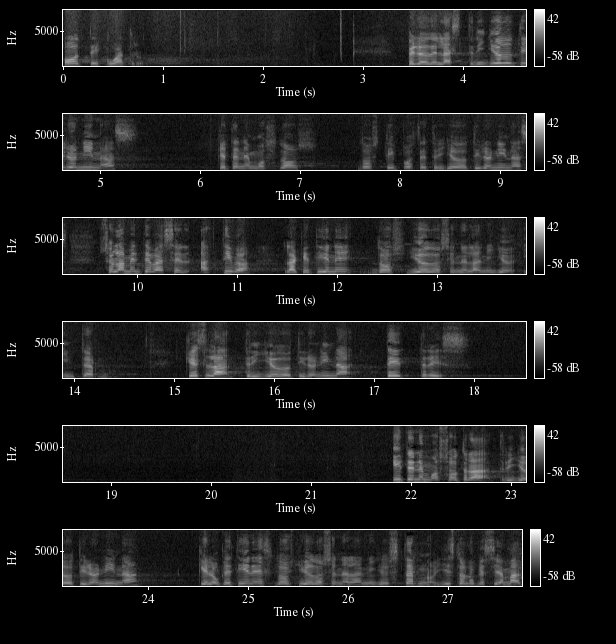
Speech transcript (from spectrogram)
O T4. Pero de las trillodotironinas, que tenemos dos, dos tipos de trillodotironinas, solamente va a ser activa la que tiene dos yodos en el anillo interno, que es la trillodotironina T3. Y tenemos otra trillodotironina que lo que tiene es dos yodos en el anillo externo, y esto es lo que se llama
